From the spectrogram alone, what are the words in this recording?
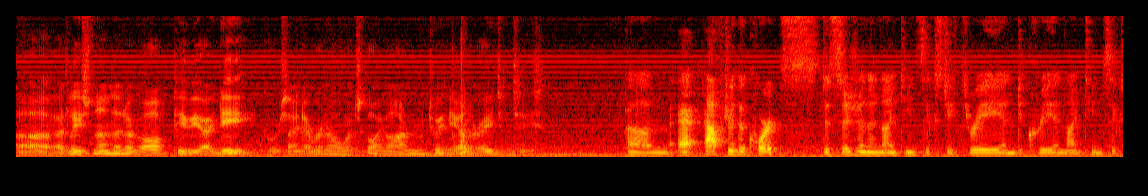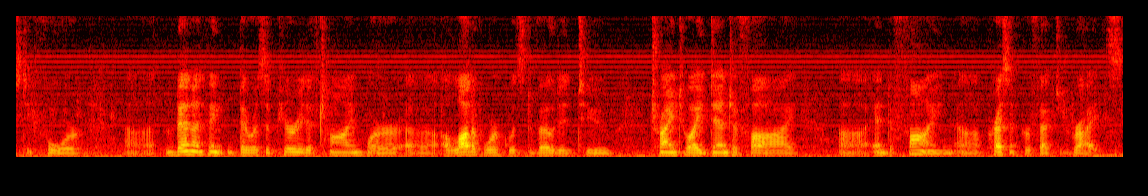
uh, at least none that involved PVID. Of course, I never know what's going on between the other agencies. um, after the court's decision in 1963 and decree in 1964, uh, then I think there was a period of time where uh, a lot of work was devoted to trying to identify uh, and define uh, present perfected rights.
